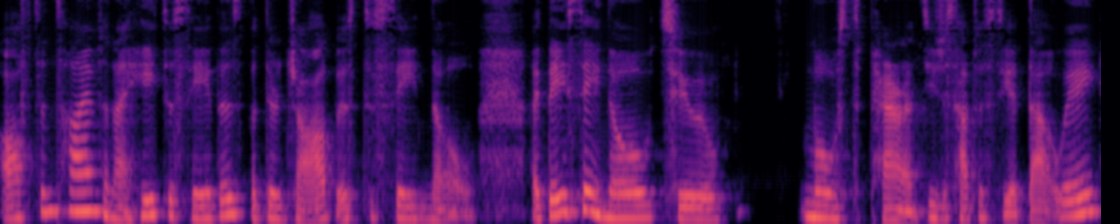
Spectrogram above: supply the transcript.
oftentimes, and I hate to say this, but their job is to say no. Like they say no to most parents. You just have to see it that way,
